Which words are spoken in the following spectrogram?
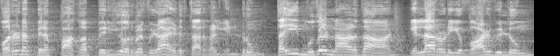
வருட பிறப்பாக பெரியோர்கள் விழா எடுத்தார்கள் என்றும் தை முதல் நாள்தான் எல்லாருடைய வாழ்விலும்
